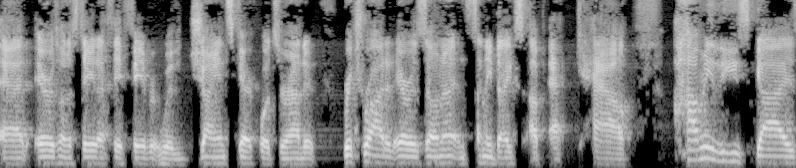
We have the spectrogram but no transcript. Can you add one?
at Arizona State. I say favorite with giant scare quotes around it. Rich Rod at Arizona and Sonny Dykes up at Cal. How many of these guys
